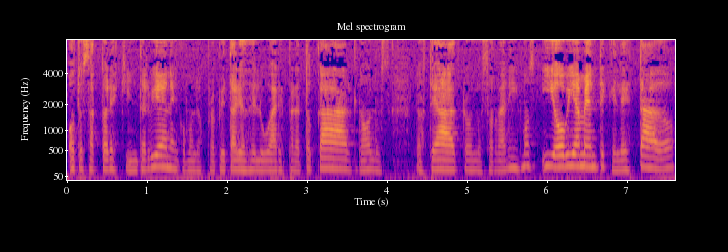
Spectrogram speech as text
otros actores que intervienen, como los propietarios de lugares para tocar, ¿no? los, los teatros, los organismos, y obviamente que el Estado,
